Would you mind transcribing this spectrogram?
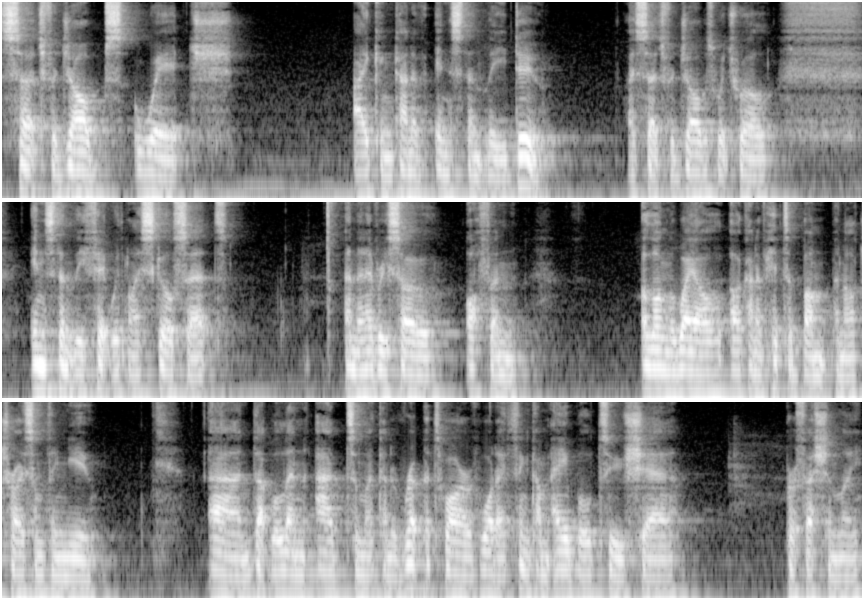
search for jobs which I can kind of instantly do. I search for jobs which will instantly fit with my skill set. And then every so often along the way, I'll, I'll kind of hit a bump and I'll try something new. And that will then add to my kind of repertoire of what I think I'm able to share professionally.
